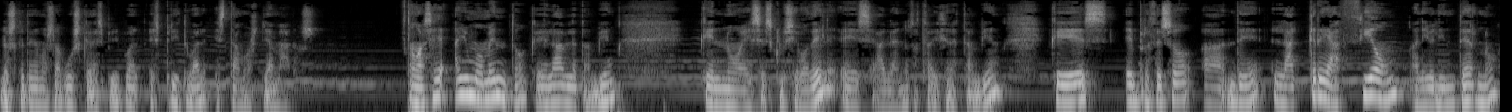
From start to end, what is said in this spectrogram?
los que tenemos la búsqueda espiritual, espiritual estamos llamados. Además, hay un momento que él habla también que no es exclusivo de él, se habla en otras tradiciones también, que es el proceso ah, de la creación a nivel interno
